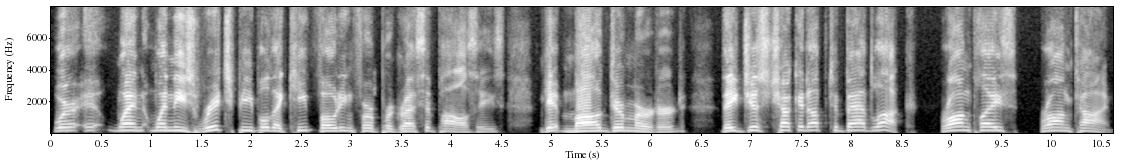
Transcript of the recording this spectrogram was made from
Where it, when when these rich people that keep voting for progressive policies get mugged or murdered, they just chuck it up to bad luck. Wrong place, wrong time.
